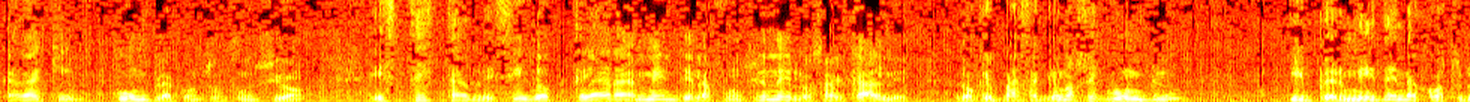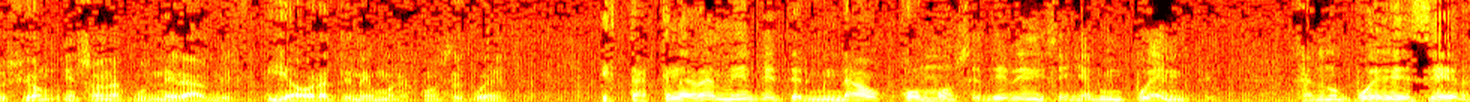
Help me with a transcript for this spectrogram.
cada quien cumpla con su función. Está establecido claramente la función de los alcaldes. Lo que pasa que no se cumplen y permiten la construcción en zonas vulnerables y ahora tenemos las consecuencias. Está claramente determinado cómo se debe diseñar un puente. O sea, no puede ser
